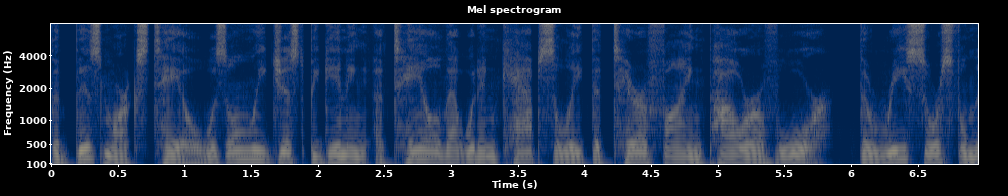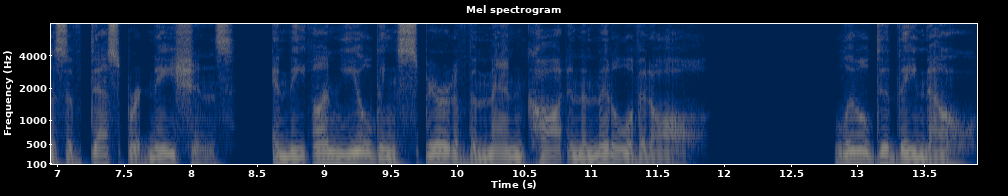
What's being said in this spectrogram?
the Bismarck's tale was only just beginning a tale that would encapsulate the terrifying power of war, the resourcefulness of desperate nations, and the unyielding spirit of the men caught in the middle of it all. Little did they know,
